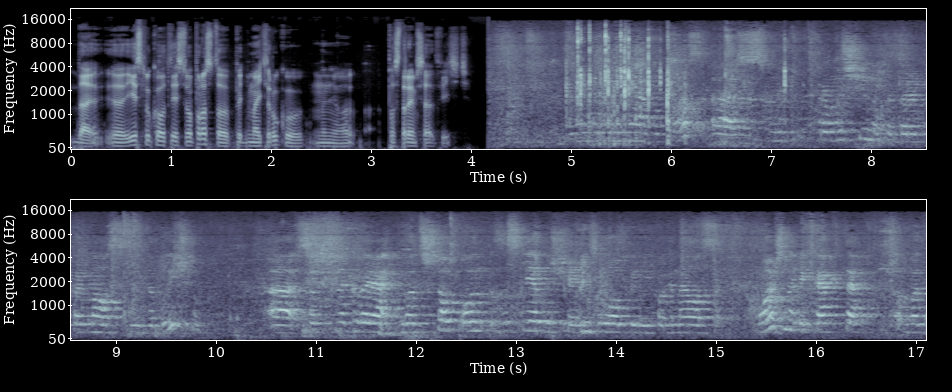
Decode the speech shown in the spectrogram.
Да, если у кого-то есть вопрос, то поднимайте руку, на него постараемся ответить. У меня вопрос а, про мужчину, который поймал свою добычу а, собственно говоря, вот чтобы он за следующей антилопой не погнался, можно ли как-то, вот,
